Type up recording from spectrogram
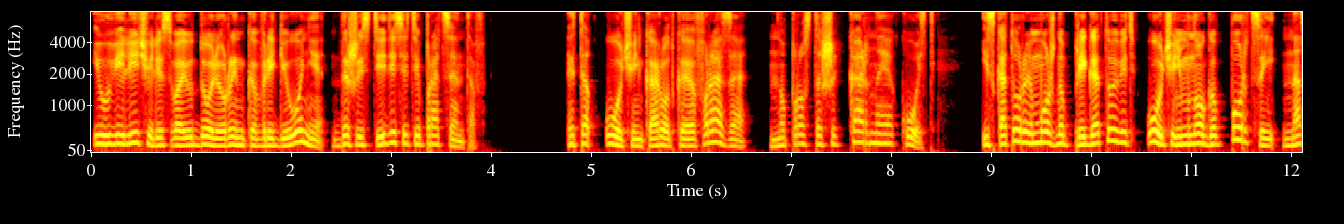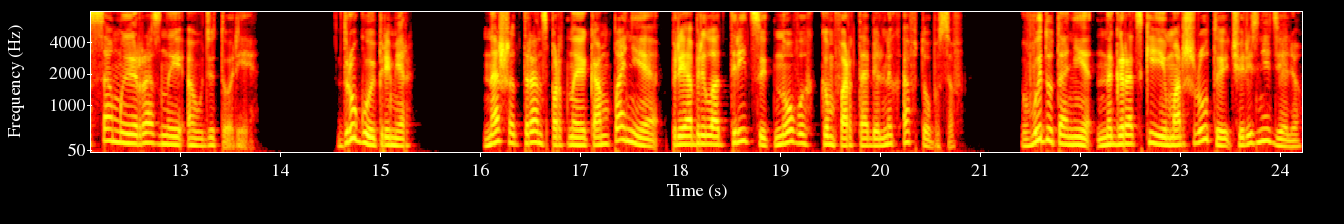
и увеличили свою долю рынка в регионе до 60%. Это очень короткая фраза, но просто шикарная кость, из которой можно приготовить очень много порций на самые разные аудитории. Другой пример. Наша транспортная компания приобрела 30 новых комфортабельных автобусов. Выйдут они на городские маршруты через неделю.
